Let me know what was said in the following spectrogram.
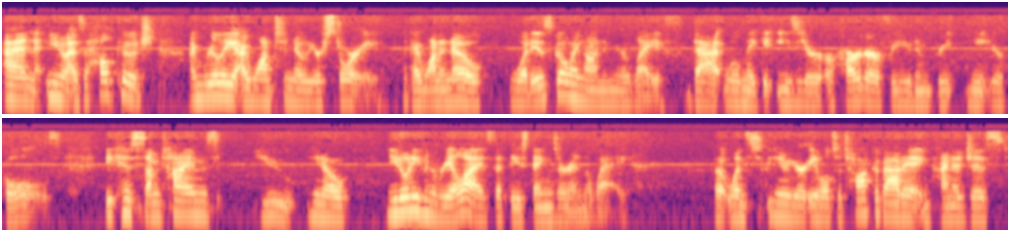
And, you know, as a health coach, I'm really, I want to know your story. Like, I want to know what is going on in your life that will make it easier or harder for you to meet your goals. Because sometimes you, you know, you don't even realize that these things are in the way. But once, you know, you're able to talk about it and kind of just,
